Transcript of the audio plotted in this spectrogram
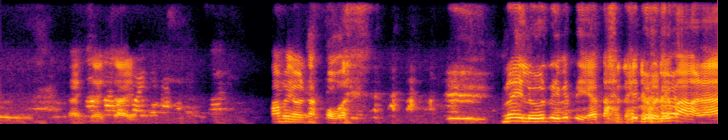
ดูใช่ใช่ใช่ไว้นะคะภาพยนตร์สั้นผมว่า ไม่รู้สิพี่ติอาตันได้ดูหรือเปล่านะ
